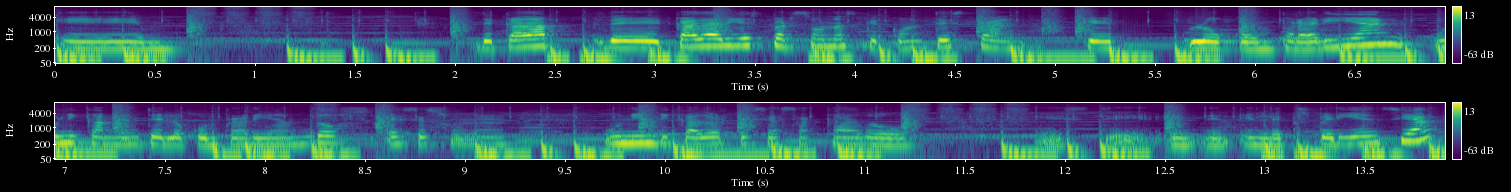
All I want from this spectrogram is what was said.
em, de cada de cada 10 personas que contestan que lo comprarían únicamente lo comprarían dos. Ese es un, indicador que se ha sacado este, en, la experiencia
